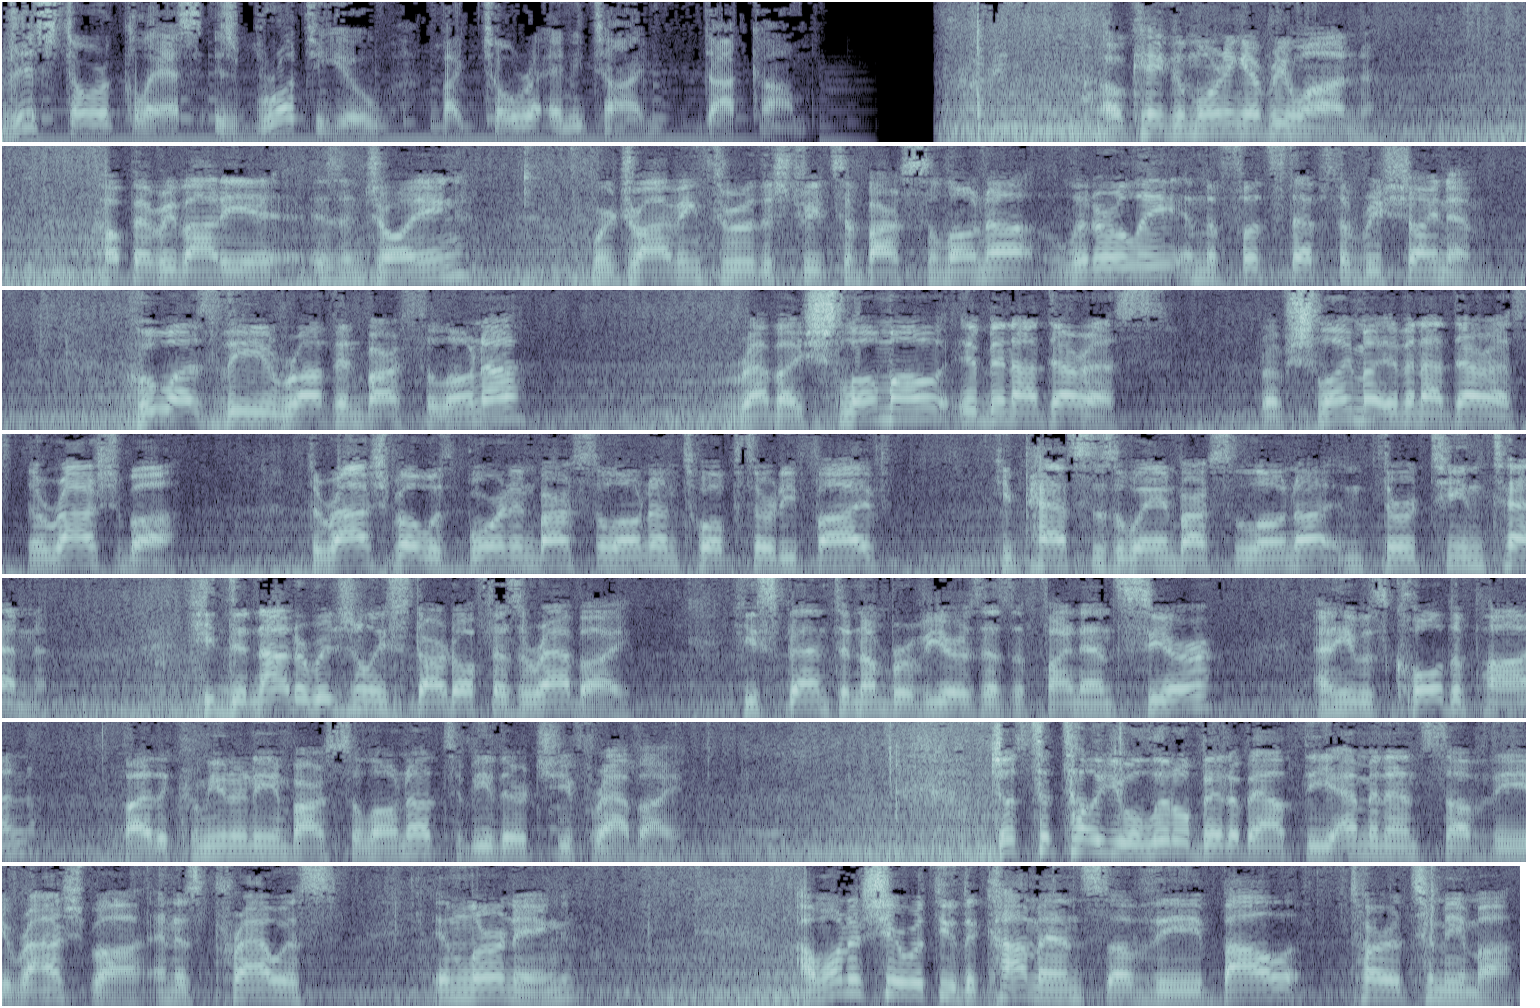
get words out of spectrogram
This Torah class is brought to you by TorahAnytime.com. Okay, good morning, everyone. Hope everybody is enjoying. We're driving through the streets of Barcelona, literally in the footsteps of Rishonim. Who was the Rav in Barcelona? Rabbi Shlomo ibn Adaras. Rav Shlomo ibn Adaras, the Rashba. The Rashba was born in Barcelona in 1235. He passes away in Barcelona in 1310. He did not originally start off as a rabbi. He spent a number of years as a financier, and he was called upon by the community in Barcelona to be their chief rabbi. Just to tell you a little bit about the eminence of the Rashba and his prowess in learning, I want to share with you the comments of the Baal Torah Tamima.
